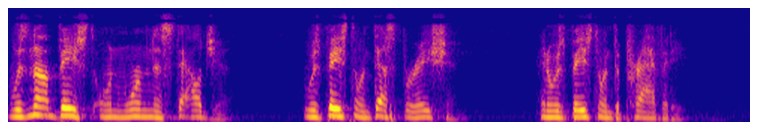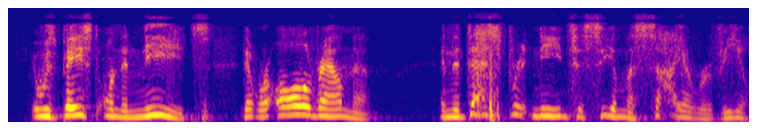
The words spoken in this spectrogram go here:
was not based on warm nostalgia. It was based on desperation. And it was based on depravity. It was based on the needs that were all around them and the desperate need to see a Messiah revealed.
